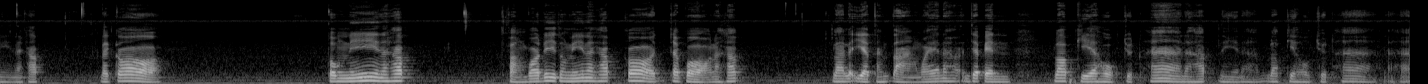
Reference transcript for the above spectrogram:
นี่นะครับ แล้วก็ ตรงนี้นะครับ ฝั่งบอดี้ตรงนี้นะครับ ก็จะบอกนะครับ รายละเอียดต่างๆ ไว้นะครับจะเป็นรอบเกียร์ 6.5 นะครับนี่นะครับรอบเกียร์ 6.5นะฮะ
